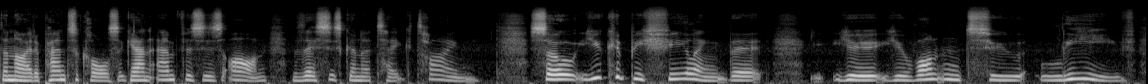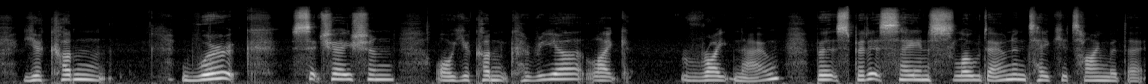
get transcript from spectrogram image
the Knight of Pentacles. Again, emphasis on this is going to take time. So you could be feeling that you you're wanting to leave your current work situation or your current career, like right now, but Spirit's saying slow down and take your time with it.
